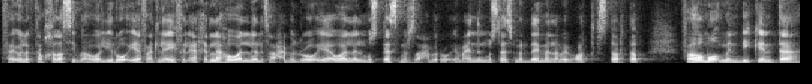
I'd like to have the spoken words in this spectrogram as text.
فيقول لك طب خلاص يبقى هو ليه رؤية فتلاقي في الآخر لا هو اللي صاحب الرؤية ولا المستثمر صاحب الرؤية مع إن المستثمر دايما لما بيحط في startup فهو مؤمن بيك أنت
